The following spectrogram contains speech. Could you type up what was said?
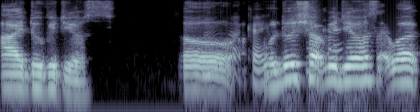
I do videos. So oh, okay. we'll do short okay. videos at work.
